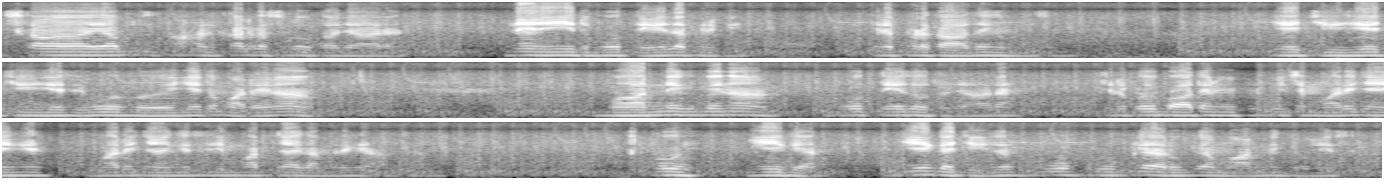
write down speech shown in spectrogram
इसका अब हल्का हल्का स्लो होता जा रहा है। नहीं नहीं, ये तो बहुत तेज़ है फिर भी। ये फड़का देंगे मुझे ये चीज़ ये चीज़, ये वो ये तो मारे ना। मारने के बिना बहुत तेज़ होता जा रहा है। चलो, कोई बात नहीं फिर भी इसे मारे जाएँगे। मारे जाएँगे ये मर जाएगा मेरे ख्याल से। ओह, ये क्या? ये क्या चीज़ है? वो रुक गया रुक गया मारने की वजह से।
